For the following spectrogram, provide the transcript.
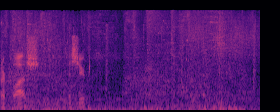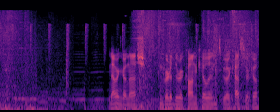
Got her flash. The shoot. Now we can go Nash. Converted the Rakan kill into a caster kill.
